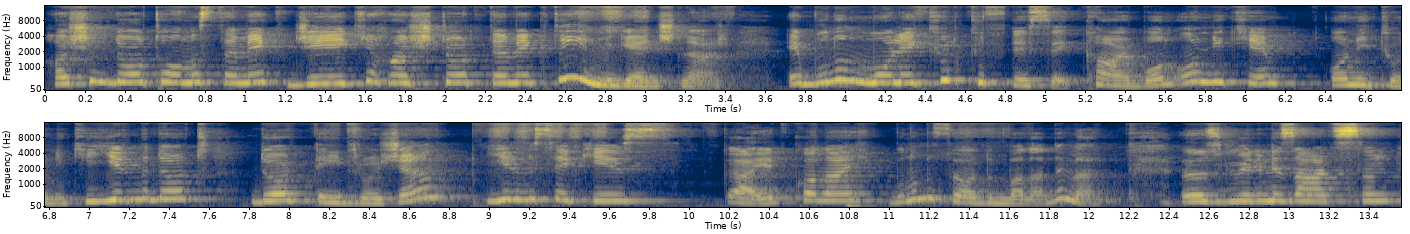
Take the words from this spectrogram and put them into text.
H'ın 4 olması demek C2H4 demek değil mi gençler? E bunun molekül kütlesi karbon 12, 12 12 24, 4 de hidrojen 28. Gayet kolay. Bunu mu sordun bana değil mi? Özgüvenimiz artsın.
